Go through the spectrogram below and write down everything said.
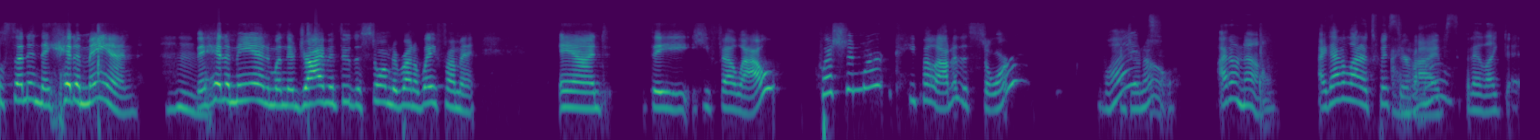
of a sudden they hit a man. Hmm. They hit a man when they're driving through the storm to run away from it. And they he fell out? Question mark? He fell out of the storm? what? I don't know. I don't know. I got a lot of Twister vibes, know. but I liked it.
